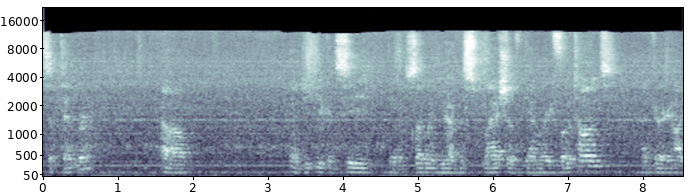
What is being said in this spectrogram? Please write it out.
September. Uh, and you, you can see, you know, suddenly you have this splash of gamma ray photons at very high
